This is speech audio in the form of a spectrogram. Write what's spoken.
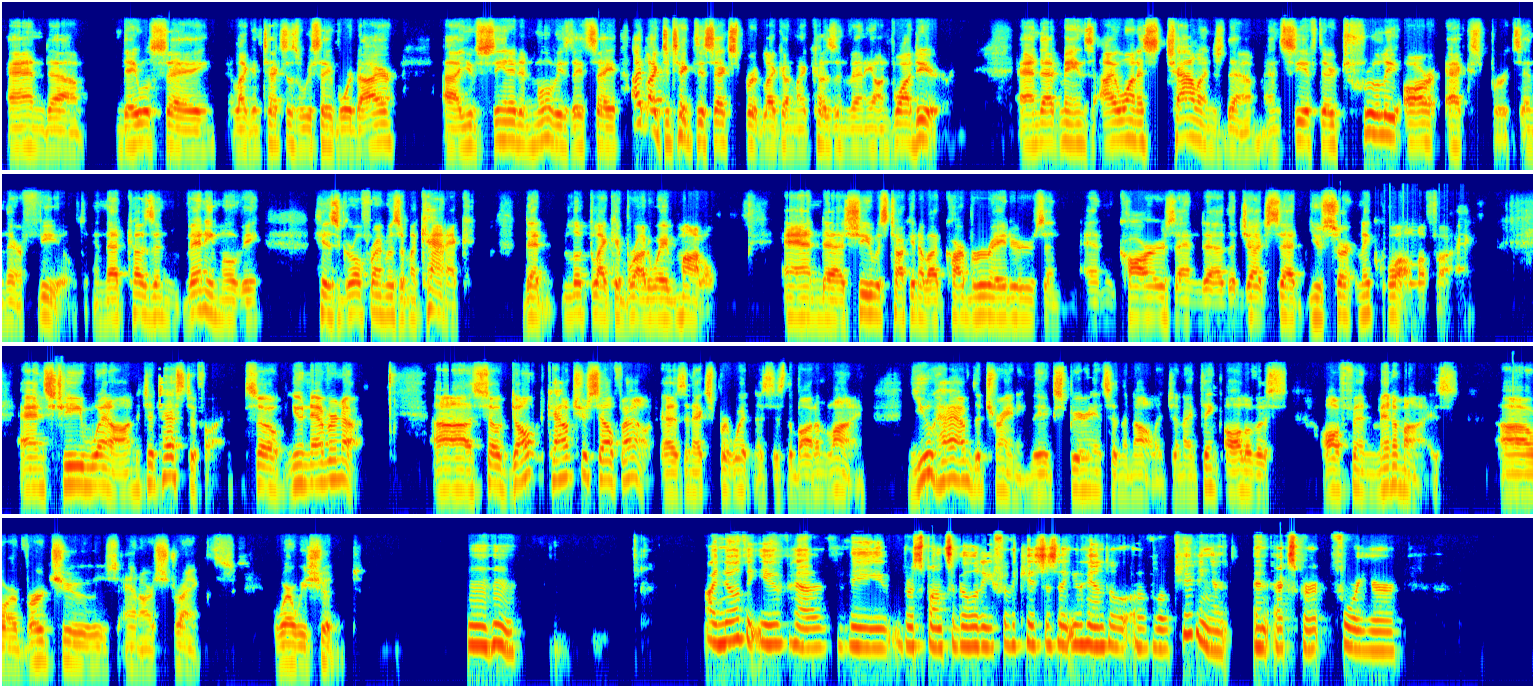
And uh, they will say, like in Texas, we say voir dire. Uh, you've seen it in movies. They say, I'd like to take this expert, like on my cousin Vinny, on voir dire. And that means I want to challenge them and see if they truly are experts in their field. In that cousin Vinny movie, his girlfriend was a mechanic that looked like a Broadway model. And uh, she was talking about carburetors and and cars. And uh, the judge said, You certainly qualify. And she went on to testify. So you never know. Uh, so don't count yourself out as an expert witness, is the bottom line. You have the training, the experience, and the knowledge. And I think all of us often minimize our virtues and our strengths where we shouldn't. Mm-hmm. I know that you've had the responsibility for the cases that you handle of locating a, an expert for your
